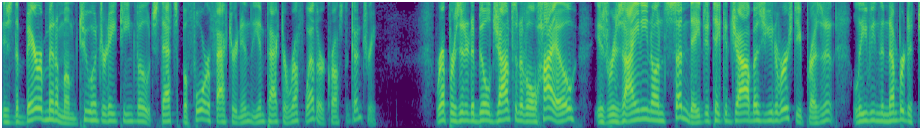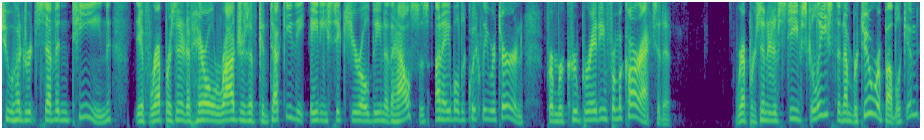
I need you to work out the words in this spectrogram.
is the bare minimum 218 votes. That's before factoring in the impact of rough weather across the country. Representative Bill Johnson of Ohio is resigning on Sunday to take a job as university president, leaving the number to 217 if Representative Harold Rogers of Kentucky, the 86 year old dean of the House, is unable to quickly return from recuperating from a car accident. Representative Steve Scalise, the number two Republican,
